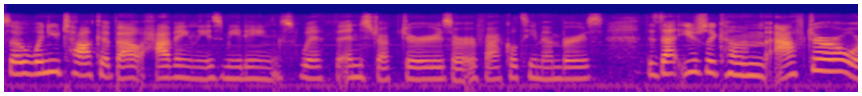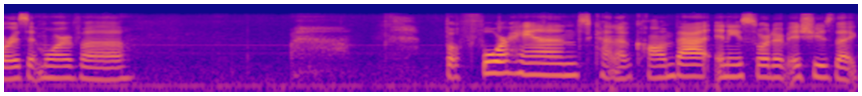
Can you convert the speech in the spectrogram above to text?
So, when you talk about having these meetings with instructors or faculty members, does that usually come after, or is it more of a beforehand kind of combat any sort of issues that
